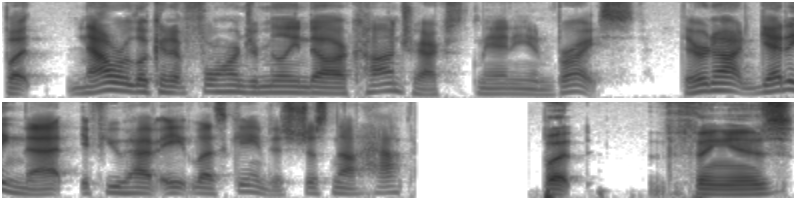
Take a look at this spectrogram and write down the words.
but now we're looking at four hundred million dollar contracts with Manny and Bryce. They're not getting that if you have eight less games. It's just not happening. but the thing is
